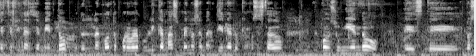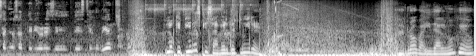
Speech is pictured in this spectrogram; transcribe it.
este financiamiento, pues, el monto por obra pública más o menos se mantiene a lo que hemos estado consumiendo este, los años anteriores de, de este gobierno. ¿no? Lo que tienes que saber de Twitter. Arroba Hidalgo Geo.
